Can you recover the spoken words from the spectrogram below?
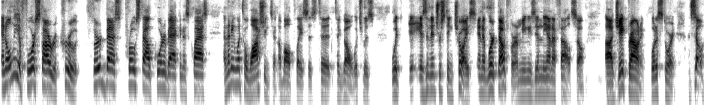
and only a four-star recruit, third best pro-style quarterback in his class. And then he went to Washington, of all places, to to go, which was which is an interesting choice, and it worked out for him. I mean, he's in the NFL, so uh, Jake Browning, what a story! So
